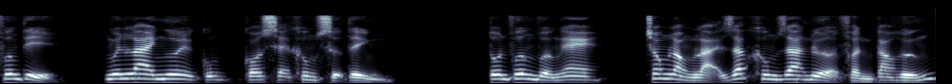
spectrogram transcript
phương tỷ, nguyên lai like ngươi cũng có sẽ không sự tình. Tôn phương vừa nghe, trong lòng lại rắc không ra nửa phần cao hứng,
